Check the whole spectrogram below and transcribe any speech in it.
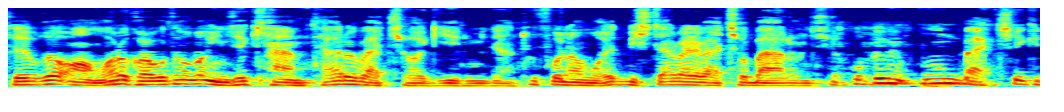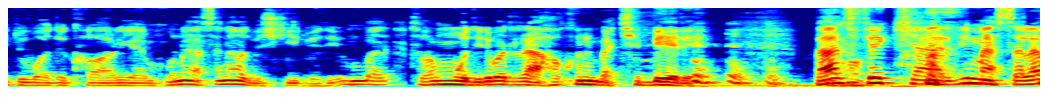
طبق آمار کار گفتم آقا اینجا کمتر به بچه‌ها گیر میدن. تو فلان واحد بیشتر برای بچه‌ها برنامه‌ریزی خب ببین اون بچه که تو واحد کارگر می‌خونه اصلا نباید بهش گیر بدی. اون باید تو مدیر باید رها کنی بچه بره. بعد فکر کردی مثلا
